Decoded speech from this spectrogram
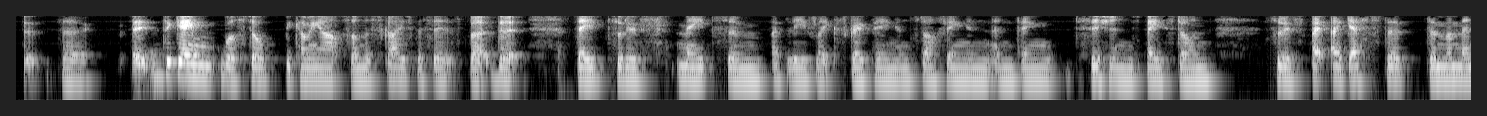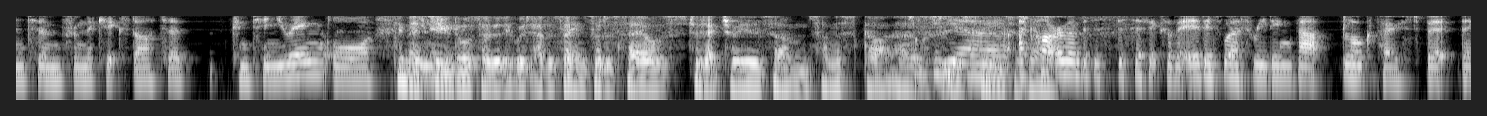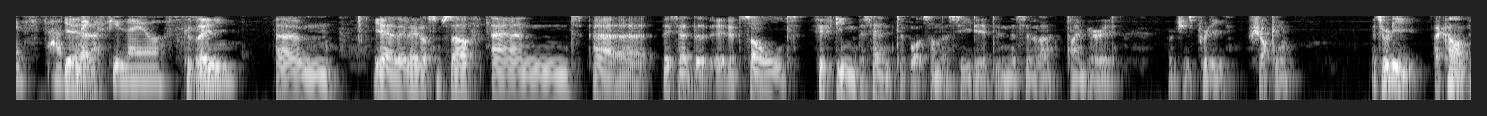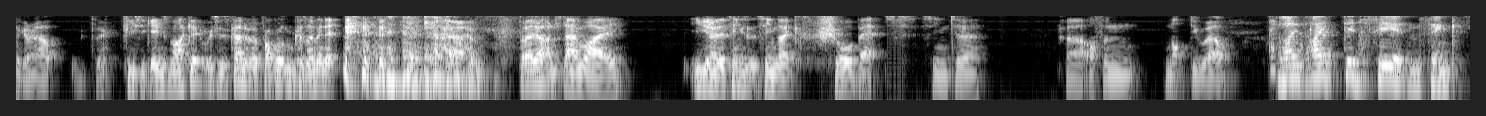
uh, the uh, the game will still be coming out, Sunless Skies. This is, but that they sort of made some, I believe, like scoping and staffing and and thing decisions based on sort of, I, I guess the the momentum from the Kickstarter continuing or I think they you know- assumed also that it would have the same sort of sales trajectory as um, Sunless Sky, uh, Seas. Yeah, Seas as I well. can't remember the specifics of it. It is worth reading that blog post, but they've had to make a few layoffs. because they um, yeah they laid off some stuff and uh, they said that it had sold 15% of what Sunless Sea did in the similar time period which is pretty shocking it's really i can't figure out the pc games market which is kind of a problem because i'm in it um, but i don't understand why you know the things that seem like sure bets seem to uh, often not do well But I, I did see it and think,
